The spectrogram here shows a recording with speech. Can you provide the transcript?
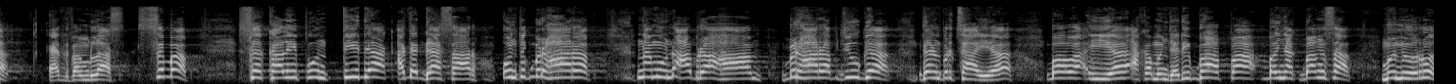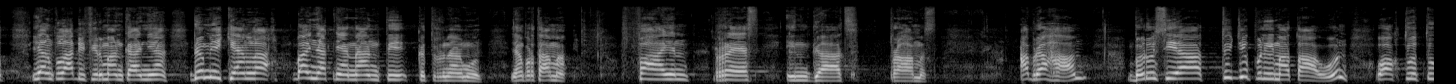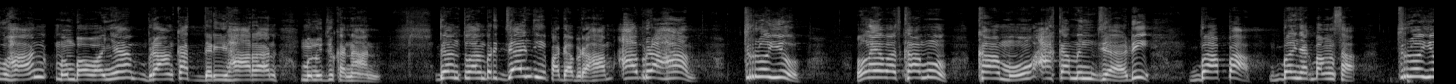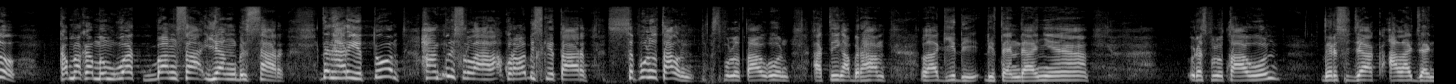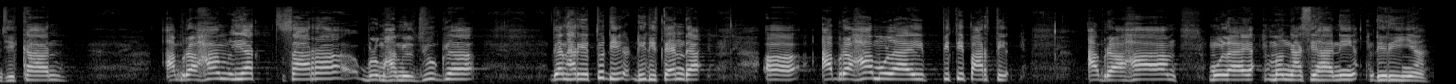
Ayat 18. Sebab sekalipun tidak ada dasar untuk berharap namun Abraham berharap juga dan percaya bahwa ia akan menjadi bapak banyak bangsa. Menurut yang telah difirmankannya, demikianlah banyaknya nanti keturunanmu. Yang pertama, find rest in God's promise. Abraham berusia 75 tahun waktu Tuhan membawanya berangkat dari Haran menuju Kanaan. Dan Tuhan berjanji pada Abraham, Abraham, Through you, lewat kamu, kamu akan menjadi bapak banyak bangsa. Through you, kamu akan membuat bangsa yang besar. Dan hari itu hampir setelah kurang lebih sekitar 10 tahun. 10 tahun artinya Abraham lagi di, di tendanya. Udah 10 tahun dari sejak Allah janjikan. Abraham lihat Sarah belum hamil juga. Dan hari itu di, di, di tenda uh, Abraham mulai piti party. Abraham mulai mengasihani dirinya.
